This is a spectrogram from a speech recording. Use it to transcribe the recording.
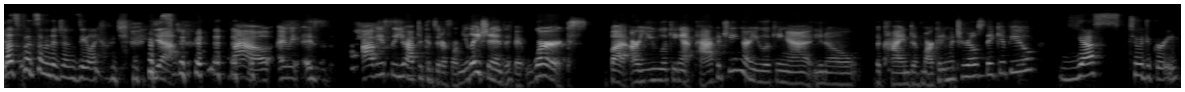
Let's put some of the Gen Z language. yeah. Wow. I mean, is obviously you have to consider formulations if it works, but are you looking at packaging? Are you looking at, you know, the kind of marketing materials they give you? Yes, to a degree.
